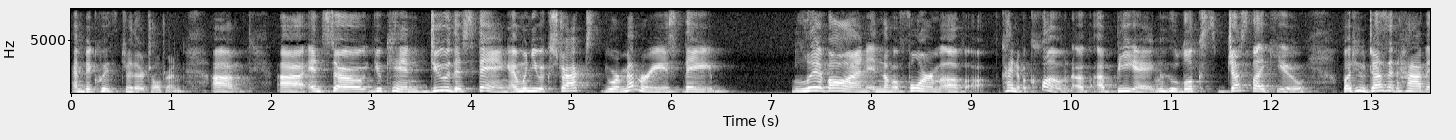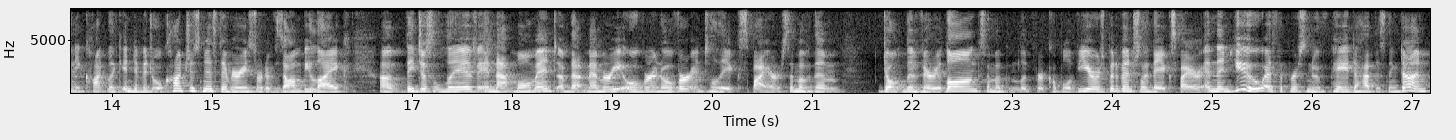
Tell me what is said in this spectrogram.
and bequeath to their children. Um, uh, and so you can do this thing, and when you extract your memories, they live on in the form of kind of a clone of a being who looks just like you but who doesn't have any con- like individual consciousness they're very sort of zombie like um, they just live in that moment of that memory over and over until they expire some of them don't live very long. Some of them live for a couple of years, but eventually they expire. And then you, as the person who have paid to have this thing done,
